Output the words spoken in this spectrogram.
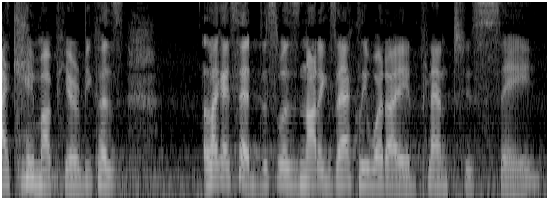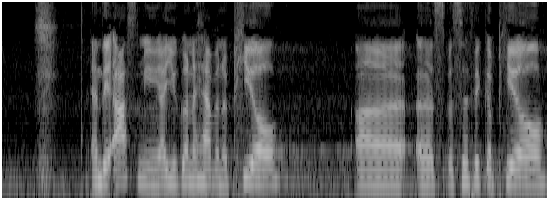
I came up here because, like I said, this was not exactly what I had planned to say. And they asked me, Are you going to have an appeal, uh, a specific appeal,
